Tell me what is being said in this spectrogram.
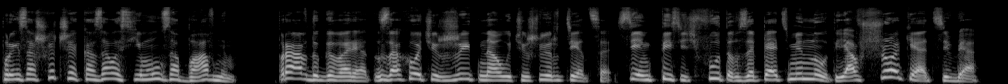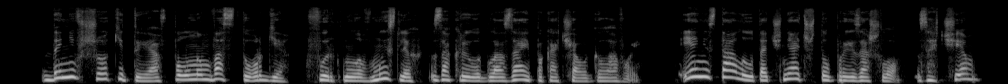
Произошедшее казалось ему забавным. Правду говорят, захочешь жить, научишь вертеться. Семь тысяч футов за пять минут. Я в шоке от себя. Да не в шоке ты, а в полном восторге. Фыркнула в мыслях, закрыла глаза и покачала головой. Я не стала уточнять, что произошло. Зачем?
